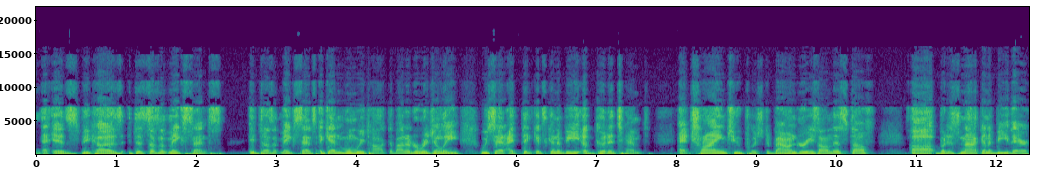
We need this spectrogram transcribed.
that is because this doesn't make sense. It doesn't make sense. Again, when we talked about it originally, we said I think it's going to be a good attempt at trying to push the boundaries on this stuff, uh, but it's not going to be there.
